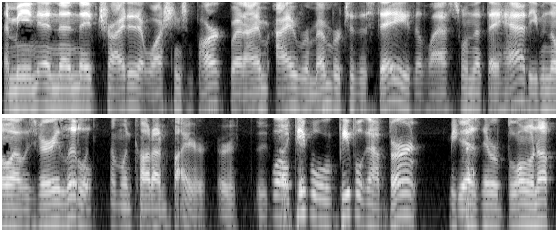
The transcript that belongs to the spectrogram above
I mean, and then they've tried it at Washington Park, but I'm I remember to this day the last one that they had, even though I was very someone, little. Someone caught on fire, or Well, like people people got burnt because they were blowing up.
